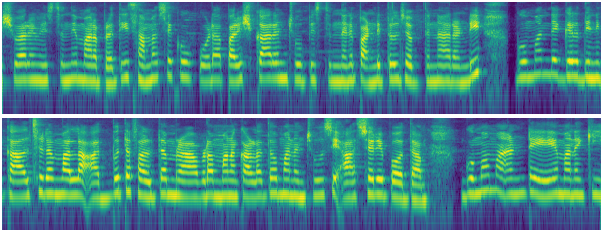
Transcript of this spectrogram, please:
ఐశ్వర్యం ఇస్తుంది. మన ప్రతి సమస్యకు కూడా పరిష్కారం చూపిస్తుందని పండితులు చెప్తున్నారండి గుమ్మం దగ్గర దీన్ని కాల్చడం వల్ల అద్భుత ఫలితం రావడం మన కళ్ళతో మనం చూసి ఆశ్చర్యపోతాం. గుమ్మం అంటే మనకి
